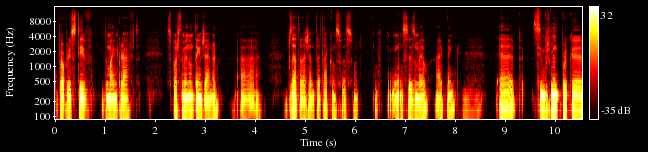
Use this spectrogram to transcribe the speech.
o próprio Steve do Minecraft supostamente não tem género, uh, apesar de toda a gente tratar como se fosse uma, um cis male, I think. Uh, p- simplesmente porque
